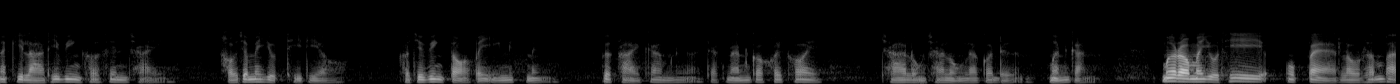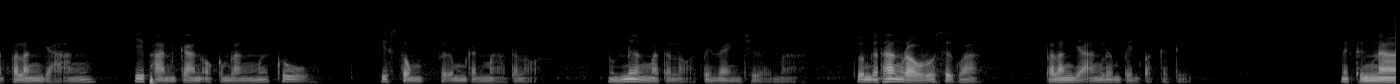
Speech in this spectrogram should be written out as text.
นักกีฬาที่วิ่งเข้าเส้นชัย เขาจะไม่หยุดทีเดียว เขาจะวิ่งต่อไปอีกนิดหนึ่ง เพื่อคลายกล้ามเนื้อ จากนั้นก็ค่อยๆ ช้าลงช้าลงแล้วก็เดินเหมือนกัน เมื่อเรามาอยู่ที่โอแปดเราสัมผัสพลังหยางที่ผ่านการออกกำลังเมื่อกรู่ ที่ส่งเสริมกันมาตลอด หนุนเนื่องมาตลอดเป็นแรงเฉื่อยมา จนกระทั่งเรารู้สึกว่าพลังหยางเริ่มเป็นปกติ นึกถึงน้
